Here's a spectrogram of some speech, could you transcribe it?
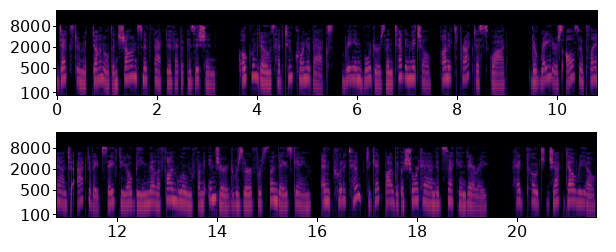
Dexter McDonald and Sean Smith active at the position. Oakland O's have two cornerbacks, Breon Borders and Tevin Mitchell, on its practice squad. The Raiders also plan to activate safety Obi Melifonwu from injured reserve for Sunday's game and could attempt to get by with a short-handed secondary. Head coach Jack Del Rio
